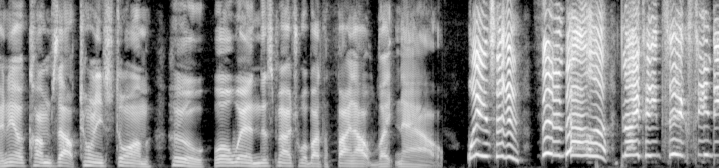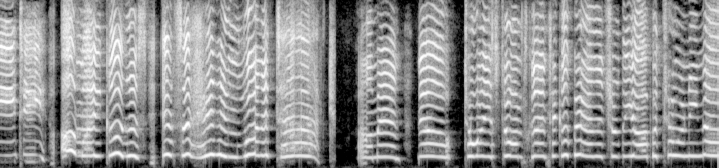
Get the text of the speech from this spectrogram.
And here comes out Toni Storm, who will win this match we're about to find out right now. Wait a second! Finn Balor! 1916 DT! Oh my goodness! It's a hit and run attack! Oh man, no! Toni Storm's gonna take advantage of the opportunity! No!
